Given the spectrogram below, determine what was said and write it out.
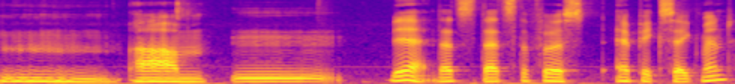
Mm, um, Mmm. yeah, that's that's the first epic segment.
